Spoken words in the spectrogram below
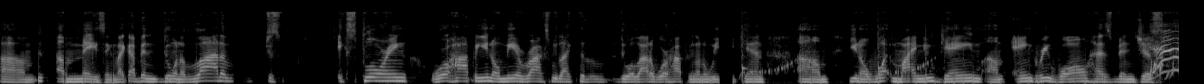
Um, amazing. Like I've been doing a lot of just exploring world hopping. You know, me and Rocks, we like to do a lot of world hopping on the weekend. Um, you know, what my new game, um, Angry Wall, has been just. Yes!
